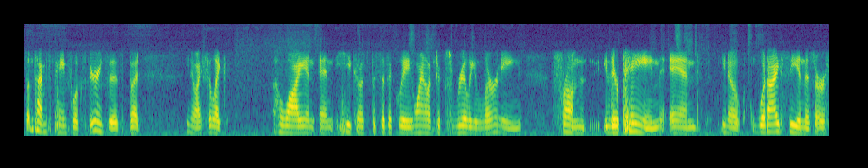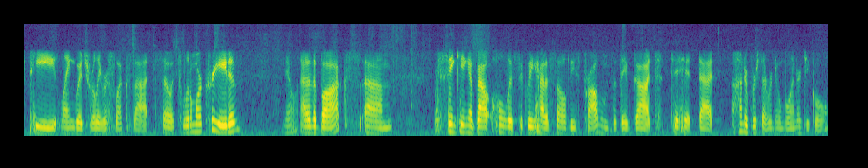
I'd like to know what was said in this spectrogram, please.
sometimes painful experiences. But you know, I feel like Hawaii and, and HECO specifically, Hawaiian Electric's really learning from their pain and you know what I see in this RFP language really reflects that. So it's a little more creative, you know, out of the box. Um, thinking about holistically how to solve these problems that they've got to hit that 100% renewable energy goal.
